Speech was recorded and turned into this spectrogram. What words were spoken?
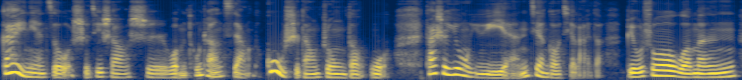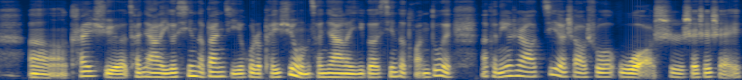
概念自我实际上是我们通常讲的故事当中的我，它是用语言建构起来的。比如说，我们嗯开学参加了一个新的班级或者培训，我们参加了一个新的团队，那肯定是要介绍说我是谁谁谁，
